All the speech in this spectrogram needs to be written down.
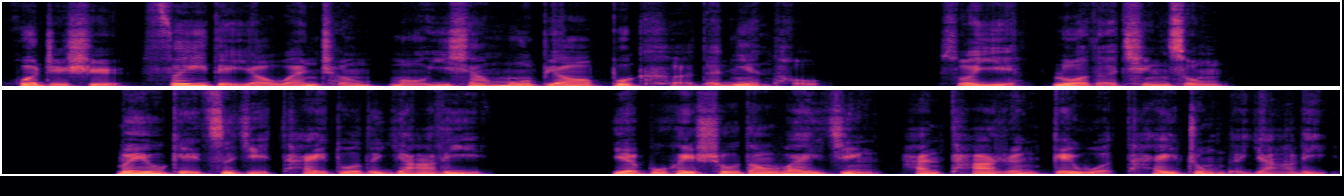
或者是非得要完成某一项目标不可的念头，所以落得轻松，没有给自己太多的压力。也不会受到外境和他人给我太重的压力，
